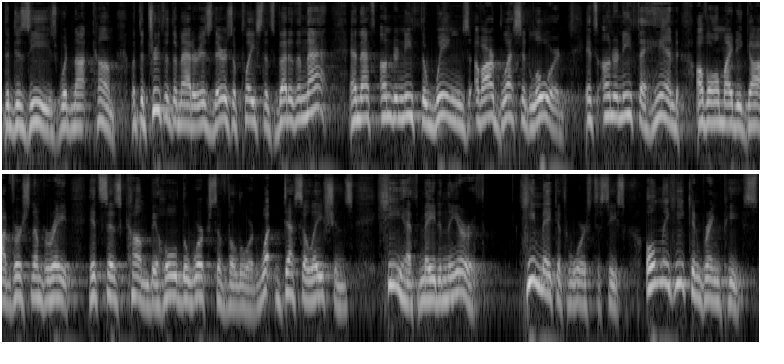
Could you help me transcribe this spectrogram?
the disease would not come. But the truth of the matter is, there's a place that's better than that, and that's underneath the wings of our blessed Lord. It's underneath the hand of Almighty God. Verse number eight, it says, Come, behold the works of the Lord. What desolations he hath made in the earth. He maketh wars to cease. Only he can bring peace.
